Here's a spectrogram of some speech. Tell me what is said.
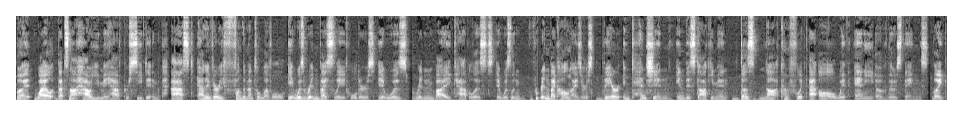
but while that's not how you may have perceived it in the past, at a very fundamental level, it was written by slaveholders. It was written by capitalists. It was written, by colonizers. Their intention in this document does not conflict at all with any of those things. Like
